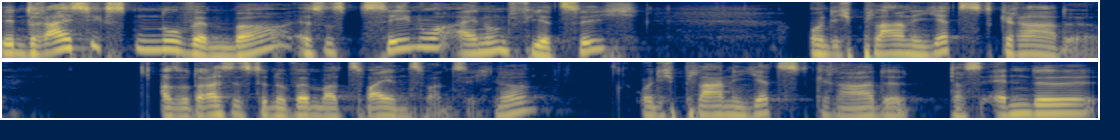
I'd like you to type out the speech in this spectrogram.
Den 30. November, es ist 10.41 Uhr und ich plane jetzt gerade, also 30. November 22, ne? Und ich plane jetzt gerade das Ende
